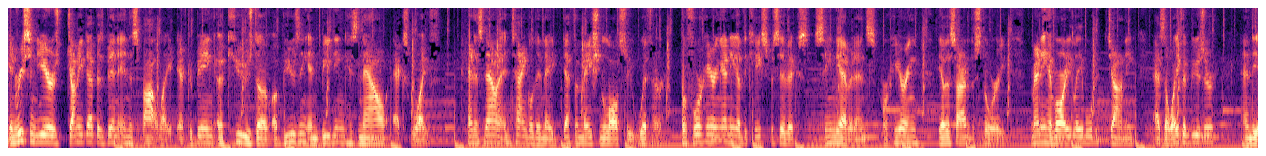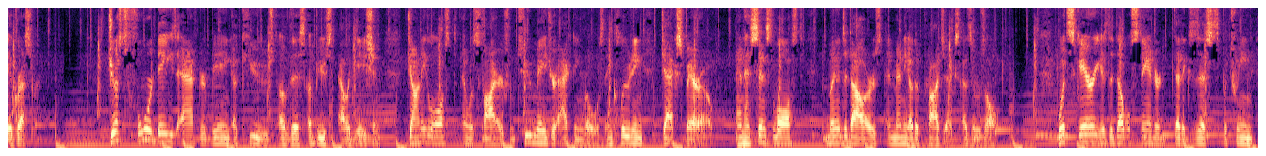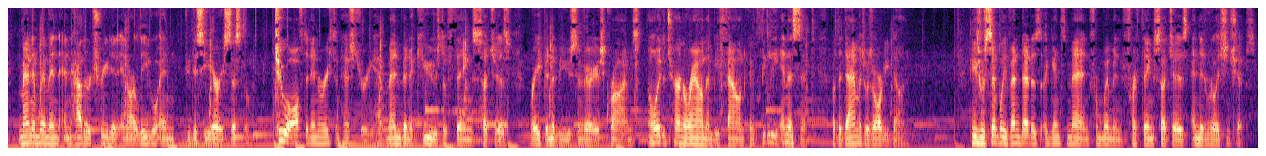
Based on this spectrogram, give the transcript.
In recent years, Johnny Depp has been in the spotlight after being accused of abusing and beating his now ex-wife, and is now entangled in a defamation lawsuit with her. Before hearing any of the case specifics, seeing the evidence, or hearing the other side of the story, many have already labeled Johnny as the wife abuser and the aggressor. Just four days after being accused of this abuse allegation, Johnny lost and was fired from two major acting roles, including Jack Sparrow, and has since lost millions of dollars and many other projects as a result. What's scary is the double standard that exists between men and women and how they're treated in our legal and judiciary system. Too often in recent history have men been accused of things such as rape and abuse and various crimes, only to turn around and be found completely innocent, but the damage was already done. These were simply vendettas against men from women for things such as ended relationships.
